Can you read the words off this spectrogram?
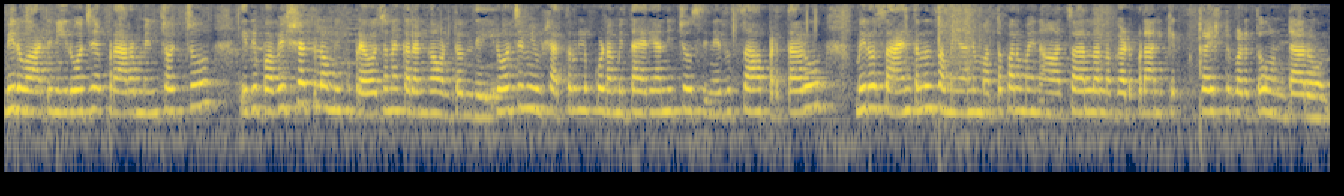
మీరు వాటిని ఈరోజే ప్రారంభించవచ్చు ఇది భవిష్యత్తులో మీకు ప్రయోజనకరంగా ఉంటుంది. ఈరోజు మీ శత్రువులు కూడా మీ ధైర్యాన్ని చూసి నిరుత్సాహపడతారు. మీరు సాయంత్రం సమయాన్ని మతపరమైన ఆచారాలను గడపడానికి ఎక్కువగా ఇష్టపడుతూ ఉంటారు.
